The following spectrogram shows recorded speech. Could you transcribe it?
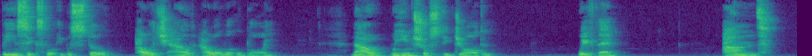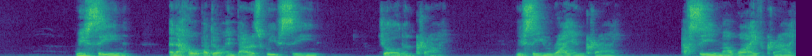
being six foot, he was still our child, our little boy. Now, we entrusted Jordan with them. And we've seen, and I hope I don't embarrass, we've seen Jordan cry. We've seen Ryan cry. I've seen my wife cry.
